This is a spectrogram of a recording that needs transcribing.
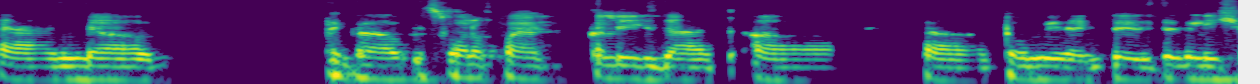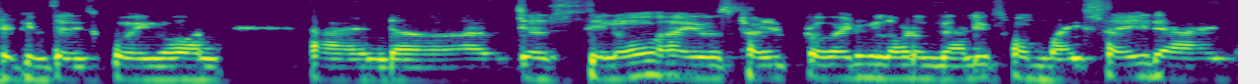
And uh, uh, it's one of my colleagues that uh, uh, told me like there's this initiative that is going on. And just, you know, I started providing a lot of value from my side and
